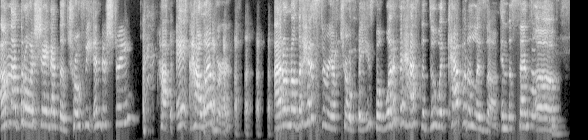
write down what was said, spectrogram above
I'm not throwing shade at the trophy industry. How, however, I don't know the history of trophies, but what if it has to do with capitalism in the sense of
